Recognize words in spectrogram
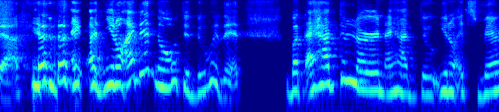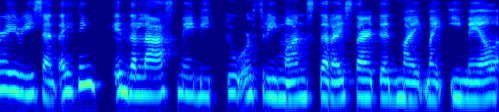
Yeah. I, I- you know i didn't know what to do with it but i had to learn i had to you know it's very recent i think in the last maybe two or three months that i started my my email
